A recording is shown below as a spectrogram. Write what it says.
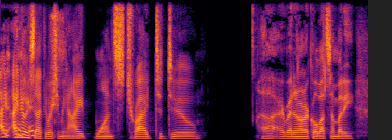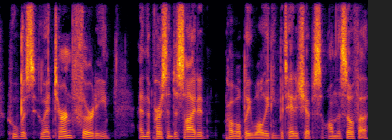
I, I know exactly what you mean. I once tried to do. Uh, I read an article about somebody who was who had turned 30, and the person decided probably while eating potato chips on the sofa,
